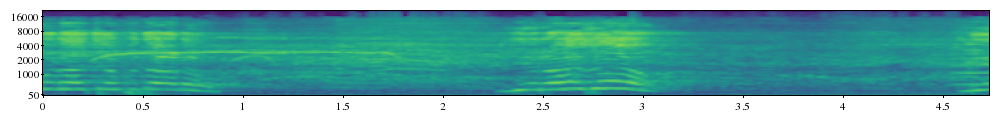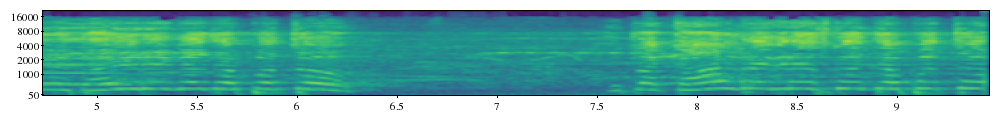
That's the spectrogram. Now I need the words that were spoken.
కూడా చెబుతాడు. ఈరోజు మీరు ధైర్యంగా చెప్పొచ్చు. ఇట్లా కాళ్ళు ఎగరేసుకొని చెప్పొచ్చు.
